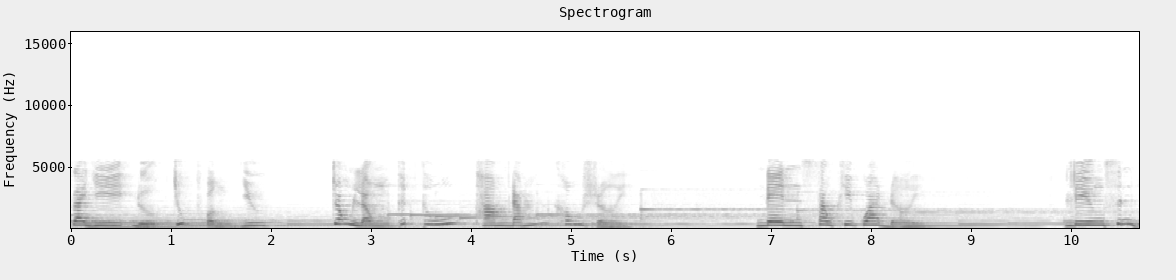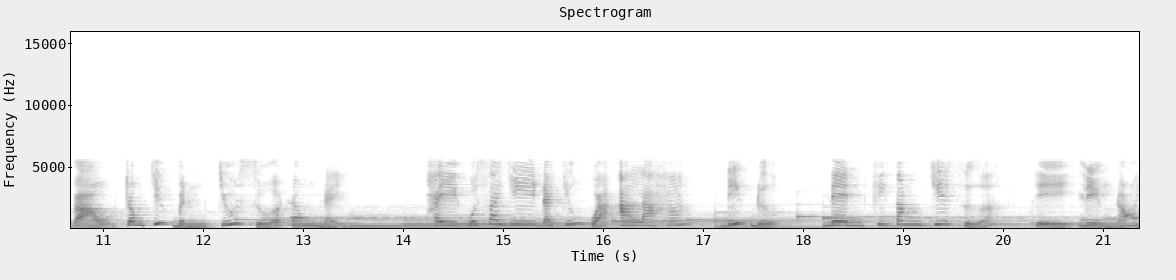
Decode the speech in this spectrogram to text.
sa di được chút phần dư trong lòng thích thú tham đắm không rời. Nên sau khi qua đời liền sinh vào trong chiếc bình chứa sữa đông này. Thầy của sa di đã chứng quả a la hán biết được nên khi tăng chia sữa thì liền nói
